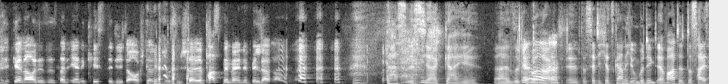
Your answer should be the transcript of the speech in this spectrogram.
Genau, das ist dann eher eine Kiste, die ich da aufstellen muss. Und stelle- Passt nicht mehr in den Bilderrahmen. Das ist ja geil. Also Ja. überragend. Äh, Das hätte ich jetzt gar nicht unbedingt erwartet. Das heißt,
